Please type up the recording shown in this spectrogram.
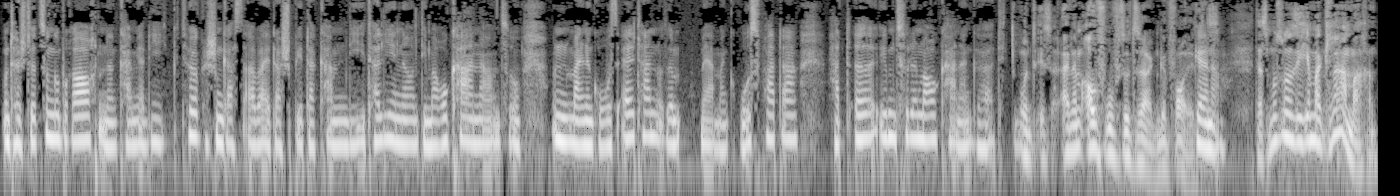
Unterstützung gebraucht und dann kamen ja die türkischen Gastarbeiter, später kamen die Italiener und die Marokkaner und so. Und meine Großeltern, also ja, mein Großvater hat äh, eben zu den Marokkanern gehört. Und ist einem Aufruf sozusagen gefolgt. Genau. Das muss man sich immer klar machen.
